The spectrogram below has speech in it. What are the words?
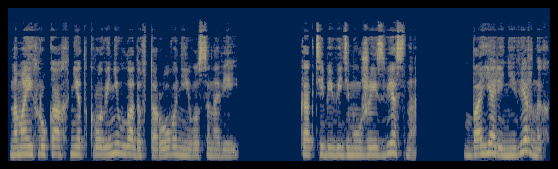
на моих руках нет крови ни Влада II, ни его сыновей. Как тебе, видимо, уже известно, бояре неверных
